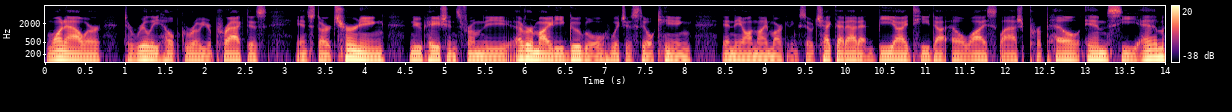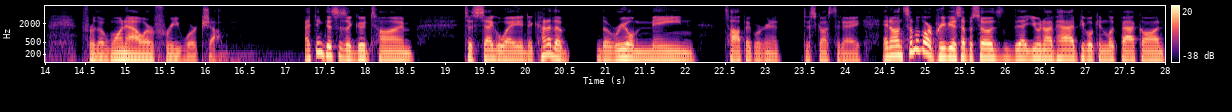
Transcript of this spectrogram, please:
one hour, to really help grow your practice and start churning new patients from the ever mighty Google, which is still king in the online marketing. So check that out at bit.ly slash propelmcm for the one hour free workshop. I think this is a good time to segue into kind of the the real main topic we're going to discuss today. And on some of our previous episodes that you and I've had, people can look back on,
